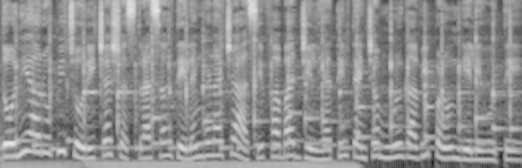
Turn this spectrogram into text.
दोन्ही आरोपी चोरीच्या शस्त्रासह तेलंगणाच्या आसिफाबाद जिल्ह्यातील त्यांच्या मूळ गावी पळून गेले होते.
